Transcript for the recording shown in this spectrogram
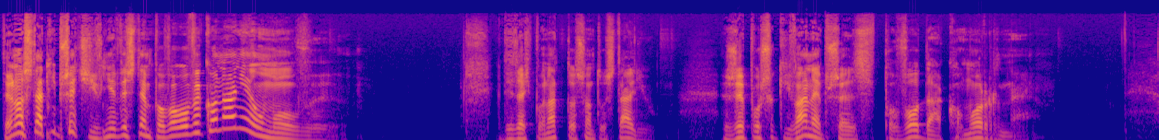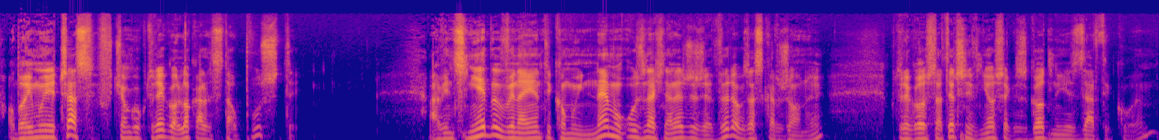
Ten ostatni przeciwnie występował o wykonanie umowy. Gdy zaś ponadto sąd ustalił, że poszukiwane przez powoda komorne obejmuje czas, w ciągu którego lokal stał pusty, a więc nie był wynajęty komu innemu, uznać należy, że wyrok zaskarżony, którego ostateczny wniosek zgodny jest z artykułem,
